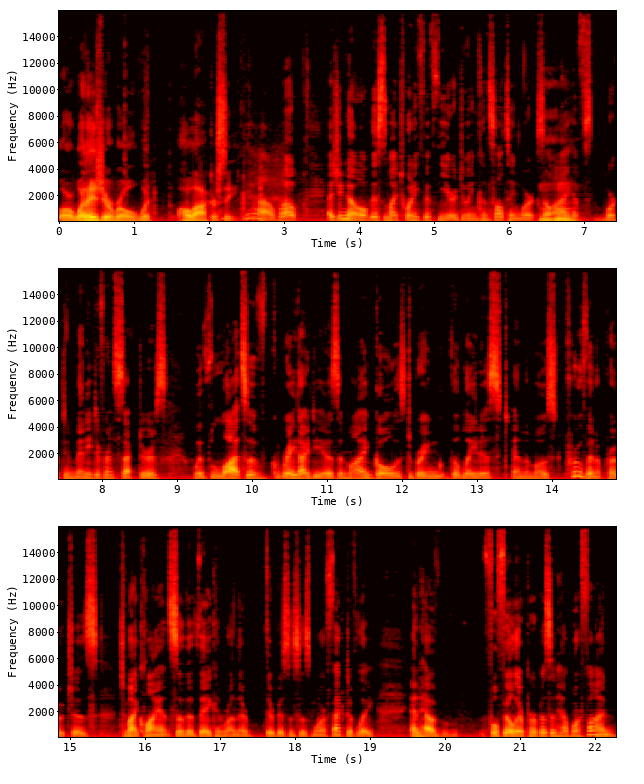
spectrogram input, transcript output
or what is your role with holacracy? Yeah, well, as you know, this is my 25th year doing consulting work. So I have worked in many different sectors with lots of great ideas, and my goal is to bring the latest and the most proven approaches to my clients so that they can run their, their businesses more effectively and have fulfill their purpose and have more fun.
